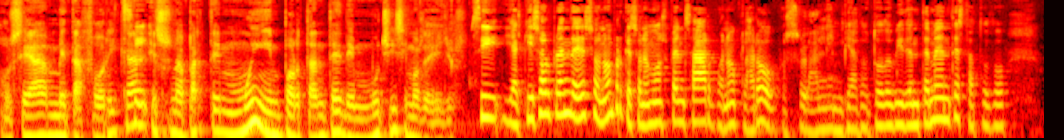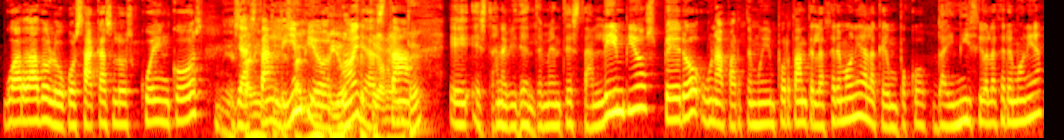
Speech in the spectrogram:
o sea metafórica, Sí. es una parte muy importante de muchísimos de ellos. Sí, y aquí sorprende eso, ¿no? Porque solemos pensar, bueno, claro, pues lo han limpiado todo, evidentemente, está todo guardado, luego sacas los cuencos, Está ya están limpio, está limpios, limpio, ¿no? Ya está, efectivamente. eh, están evidentemente están limpios, pero una parte muy importante de la ceremonia, la que un poco da inicio a la ceremonia,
